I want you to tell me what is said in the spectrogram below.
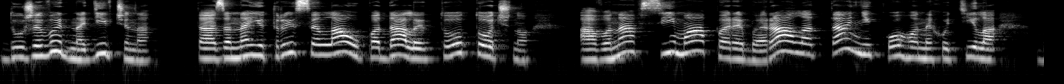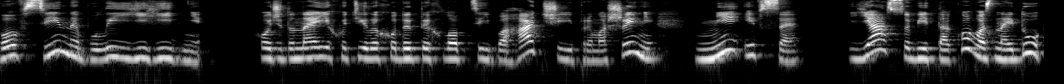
дуже видна дівчина, та за нею три села упадали, то точно, а вона всіма перебирала та нікого не хотіла, бо всі не були її гідні. Хоч до неї хотіли ходити хлопці й багатші, і при машині, ні і все. Я собі такого знайду,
